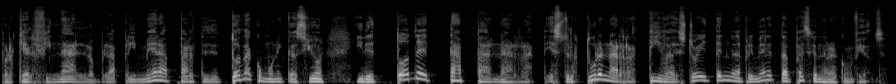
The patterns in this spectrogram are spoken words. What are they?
Porque al final, la primera parte de toda comunicación y de toda etapa narrativa, estructura narrativa de storytelling, la primera etapa es generar confianza.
